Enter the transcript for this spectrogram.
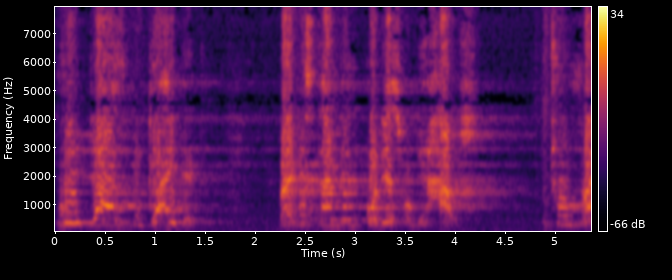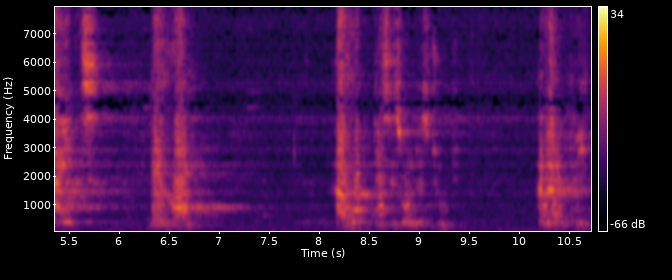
may thus be guided by the standing orders of the House to right the wrong. I hope this is understood. And I repeat,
